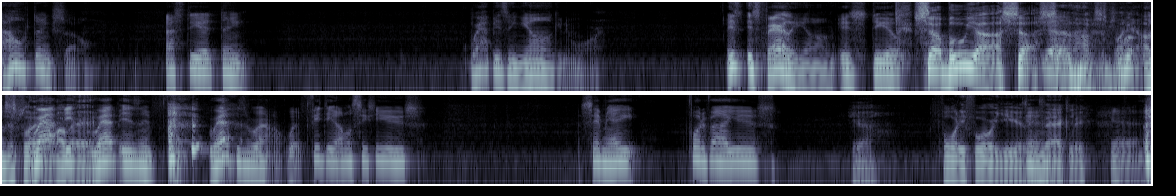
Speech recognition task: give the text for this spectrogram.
I don't think so. I still think rap isn't young anymore. It's it's fairly young. It's still Shabuya. Sh- sh- I'm just playing. I'm just playing. rap. My it- rap isn't rap is around what fifty almost sixty years, 78, 45 years. Yeah. 44 years Yeah. exactly. Yeah,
